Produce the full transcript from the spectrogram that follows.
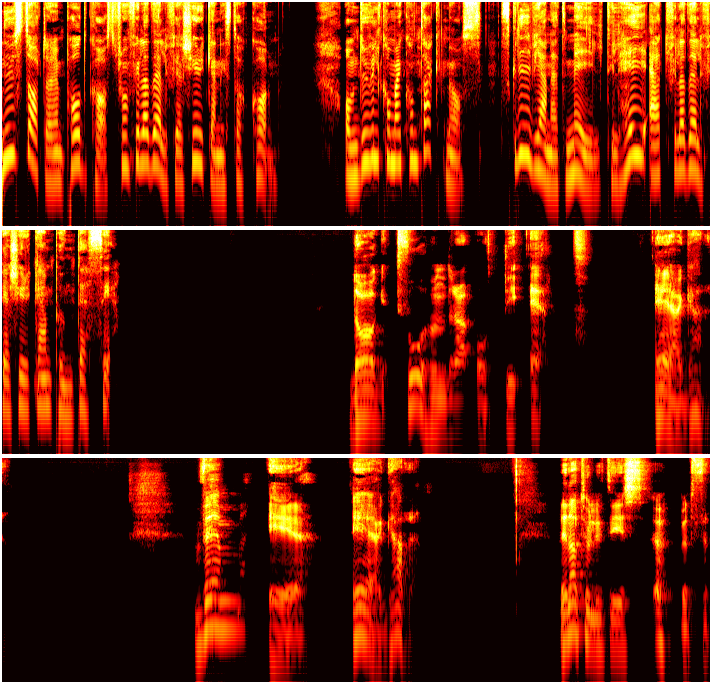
Nu startar en podcast från Philadelphia kyrkan i Stockholm. Om du vill komma i kontakt med oss, skriv gärna ett mejl till hejfiladelfiakyrkan.se. Dag 281 Ägaren Vem är ägaren? Det är naturligtvis öppet för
